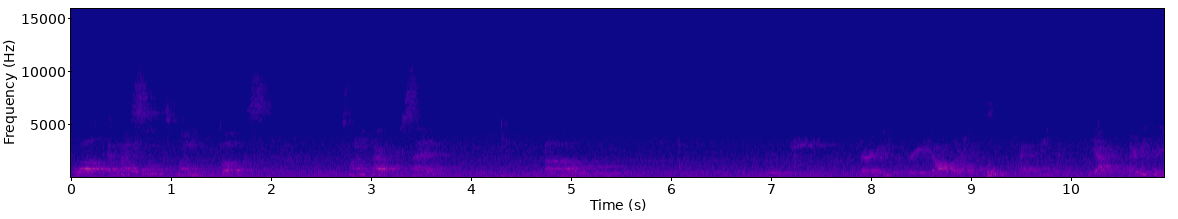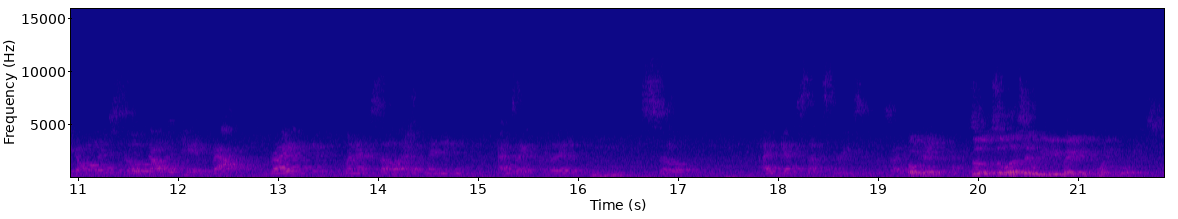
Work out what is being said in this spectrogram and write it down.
Well, if I sold twenty books, twenty-five percent, um, would be thirty-three dollars, I think. Yeah, thirty-three dollars, so that would pay it back, right, if, when I sell as many as I could. Mm-hmm. So, I guess that's the reason, so I can Okay, pay it back. so, so let's say we do make the twenty books,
